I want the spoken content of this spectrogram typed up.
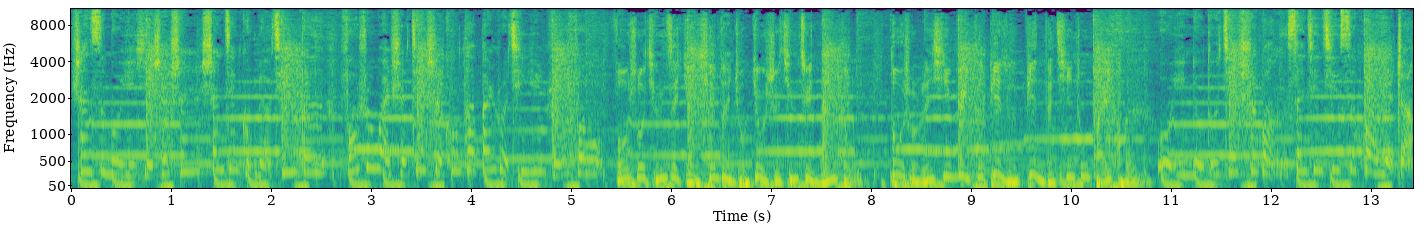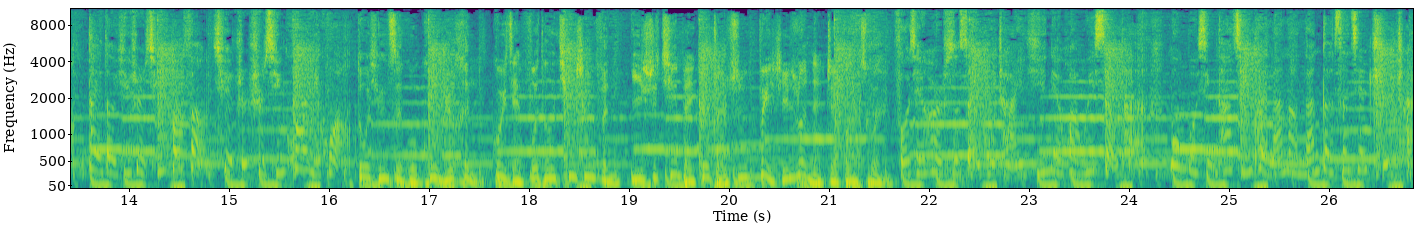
山寺木已一声声，山间古庙青灯。佛说万事皆是空，他般若轻音如风。佛说情字有千万种，又是情最难懂。多少人心为他变冷，变得千疮百孔。五音六毒皆失望，三千却只是青花一晃。多情自古空余恨，跪在佛堂轻声问：已是千百个转身，为谁乱了这方寸？佛前二十载苦禅，一念化为笑谈。梦不醒，他情太难了，难断三千痴缠。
